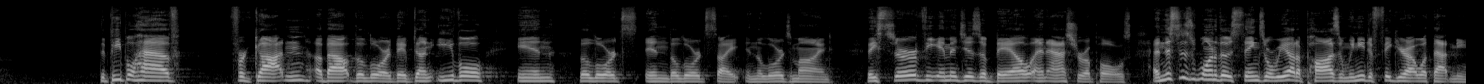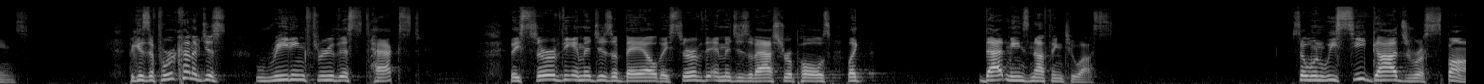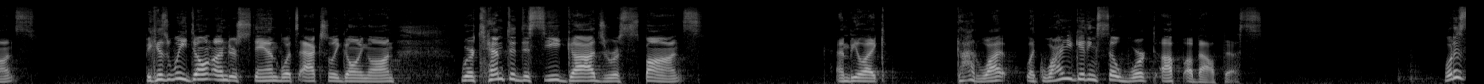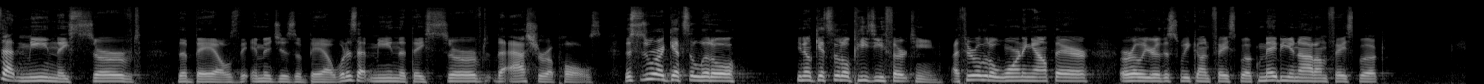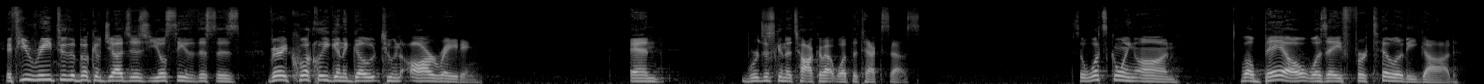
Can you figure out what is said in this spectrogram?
the people have forgotten about the Lord. They've done evil in the Lord's, in the Lord's sight, in the Lord's mind. They serve the images of Baal and Asherah poles. And this is one of those things where we ought to pause and we need to figure out what that means. Because if we're kind of just reading through this text, they serve the images of Baal, they serve the images of Asherah poles, like that means nothing to us. So when we see God's response, because we don't understand what's actually going on, we're tempted to see God's response and be like, God, why, like, why are you getting so worked up about this? What does that mean they served the Baals, the images of Baal? What does that mean that they served the Asherah poles? This is where it gets a little, you know, gets a little PG 13. I threw a little warning out there earlier this week on Facebook. Maybe you're not on Facebook. If you read through the book of Judges, you'll see that this is very quickly going to go to an R rating. And we're just going to talk about what the text says. So, what's going on? Well, Baal was a fertility god.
